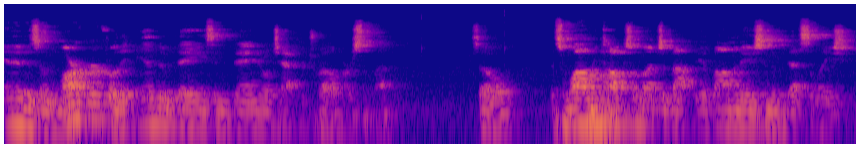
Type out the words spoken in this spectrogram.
And it is a marker for the end of days in Daniel chapter 12, verse 11. So that's why we talk so much about the abomination of desolation.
